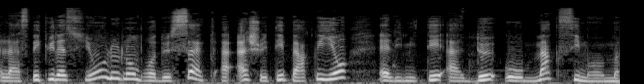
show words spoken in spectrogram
la spéculation, le nombre de sacs à acheter par client est limité à deux au maximum.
